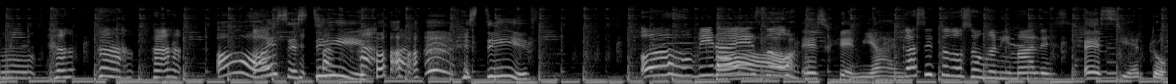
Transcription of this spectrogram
¡Oh, es Steve! ¡Steve! ¡Oh, mira Ah, eso! Es genial. Casi todos son animales. Es cierto.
